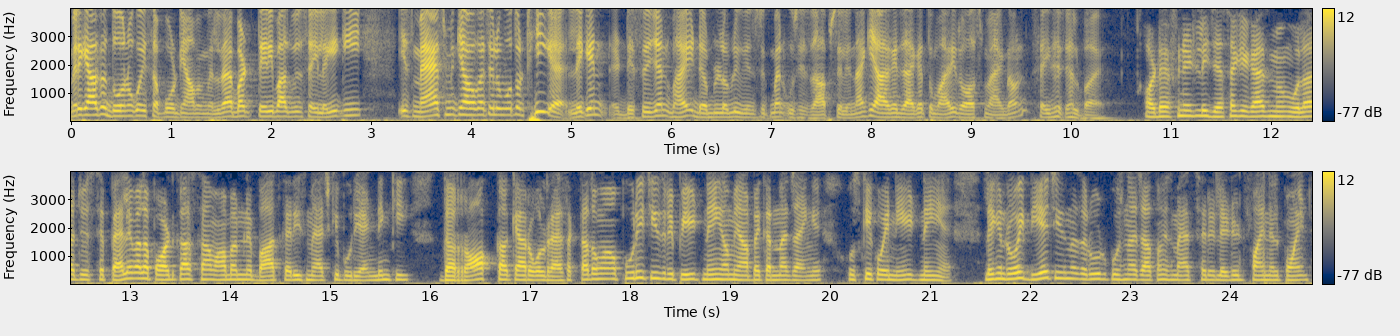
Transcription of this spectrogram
मेरे ख्याल से दोनों को ही सपोर्ट यहाँ पे मिल रहा है बट तेरी बात मुझे सही लगी कि इस मैच में क्या होगा, चलो वो तो ठीक है, लेकिन डिसीज़न भाई डब्ल्यू डब्ल्यू विंसुकमैन उस हिसाब से लेना कि आगे जाके तुम्हारी रॉस मैकडाउन सही से चल पाए। और डेफिनेटली जैसा कि गैस मैं बोला, जो इससे पहले वाला पॉडकास्ट था, वहाँ पर हमने बात करी इस मैच की पूरी एंडिंग की। द रॉक का क्या रोल रह सकता? तो वहाँ पूरी चीज़ रिपीट नहीं हम यहाँ पे करना चाहेंगे, उसकी कोई नीड नहीं है। लेकिन रोहित, ये चीज़ मैं ज़रूर पूछना चाहता हूँ इस मैच से related final point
